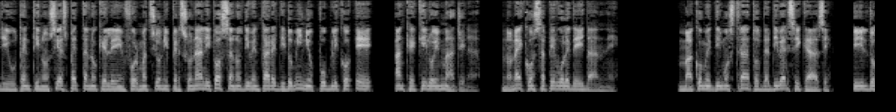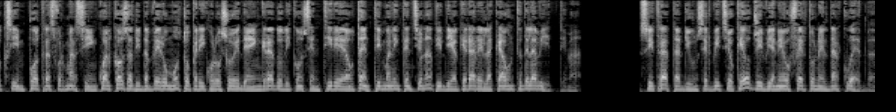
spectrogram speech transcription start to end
gli utenti non si aspettano che le informazioni personali possano diventare di dominio pubblico e, anche chi lo immagina, non è consapevole dei danni. Ma come dimostrato da diversi casi, il doxing può trasformarsi in qualcosa di davvero molto pericoloso ed è in grado di consentire a utenti malintenzionati di hackerare l'account della vittima. Si tratta di un servizio che oggi viene offerto nel dark web.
